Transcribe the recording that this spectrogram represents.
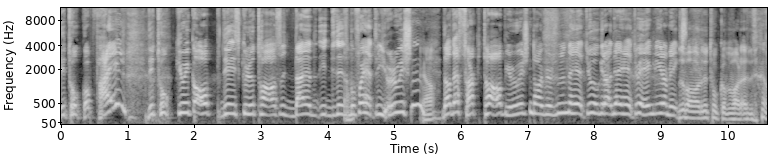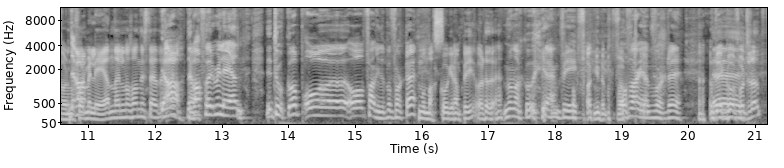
de tok opp feil? De tok jo ikke opp De skulle ta altså, de, de, de, Hvorfor heter det Eurovision? Ja. Da hadde jeg sagt ta opp Eurovision, ta opp Eurovision. Det heter jo, det heter jo egentlig Grand Prix. Hva var det du tok opp? Var det, var det Det var- Formel 1 eller noe sånt i stedet? Ja, det det var Formel 1 de tok opp, og, og Fangene på fortet. Monaco Grand Prix, var det det? Monaco Grand Prix. Fangene på Og fortet. Fangene på fortet. Det går Eh, fortsatt?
